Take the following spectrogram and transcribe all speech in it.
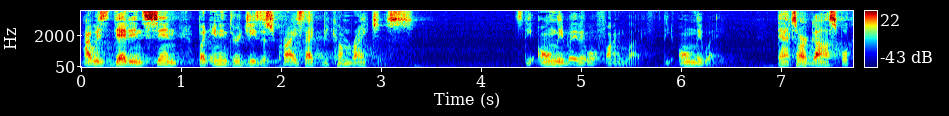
I was dead in sin, but in and through Jesus Christ, I've become righteous. It's the only way that we'll find life. The only way. That's our gospel.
